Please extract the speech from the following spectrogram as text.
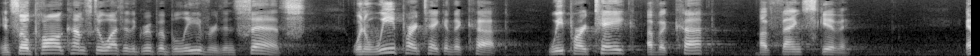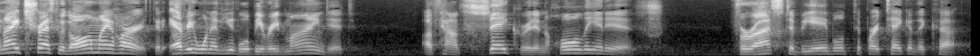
And so Paul comes to us as a group of believers and says, when we partake of the cup, we partake of a cup of thanksgiving. And I trust with all my heart that every one of you will be reminded of how sacred and holy it is for us to be able to partake of the cup,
